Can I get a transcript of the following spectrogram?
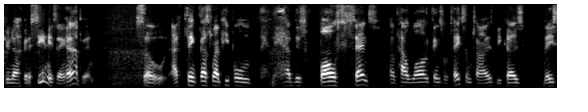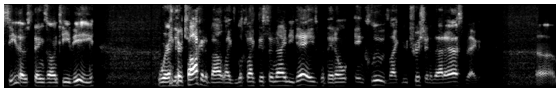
you're not going to see anything happen. So I think that's why people have this false sense of how long things will take sometimes because they see those things on TV where they're talking about like look like this in 90 days, but they don't include like nutrition in that aspect. Um,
